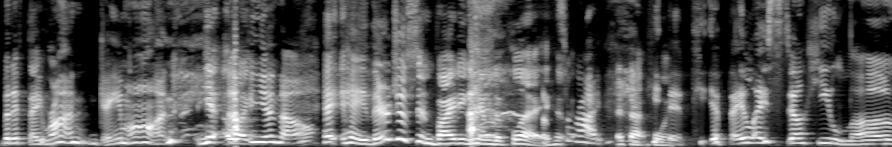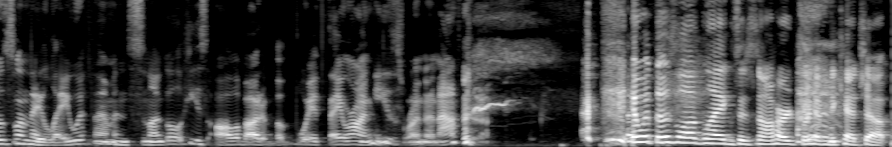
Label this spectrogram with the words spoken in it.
but if they run, game on. Yeah, like you know. hey, hey, they're just inviting him to play That's right. at that He- point. if, he- if they lay still, he loves when they lay with him and snuggle. He's all about it. But boy, if they run, he's running after them. and with those long legs, it's not hard for him to catch up.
